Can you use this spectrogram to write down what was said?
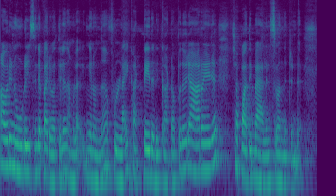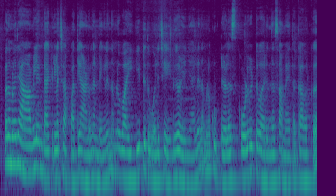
ആ ഒരു നൂഡിൽസിന്റെ പരുവത്തിൽ നമ്മൾ ഇങ്ങനെ ഒന്ന് ഫുള്ളായി കട്ട് ചെയ്തെടുക്കുക കേട്ടോ അപ്പോൾ ഇതൊരു ആറേഴ് ചപ്പാത്തി ബാലൻസ് വന്നിട്ടുണ്ട്. അപ്പോൾ നമ്മൾ രാവിലെ ഉണ്ടാക്കിയിട്ടുള്ള ചപ്പാത്തി ആണെന്നുണ്ടെങ്കിൽ നമ്മൾ വൈകിട്ട് ഇതുപോലെ ചെയ്ത് കഴിഞ്ഞാൽ നമ്മൾ കുട്ടികൾ സ്കൂൾ വിട്ട് വരുന്ന സമയത്തൊക്കെ അവർക്ക്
